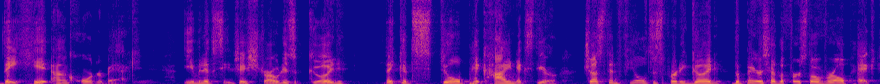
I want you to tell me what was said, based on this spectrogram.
they hit on quarterback, even if CJ Stroud is good, they could still pick high next year. Justin Fields is pretty good. The Bears had the first overall pick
